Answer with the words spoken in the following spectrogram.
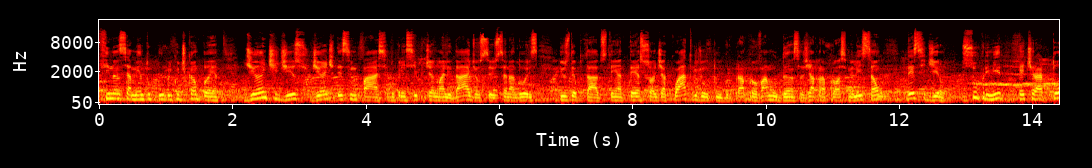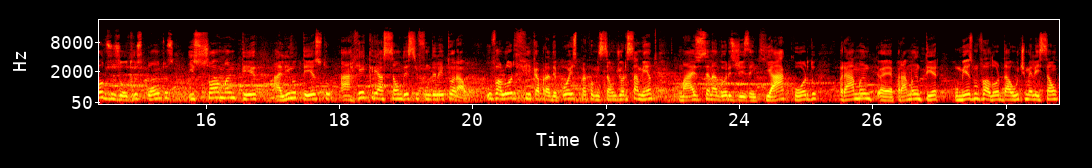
financiamento público de campanha. Diante disso, diante desse impasse do princípio de anualidade, ou seja, os senadores e os deputados têm até só dia 4 de outubro para aprovar mudanças já para a próxima eleição, decidiram suprimir, retirar todos os outros pontos e só manter ali no texto a recriação desse fundo eleitoral. O valor fica para depois para a comissão de orçamento, mas os senadores dizem que há acordo para é, manter o mesmo valor da última eleição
